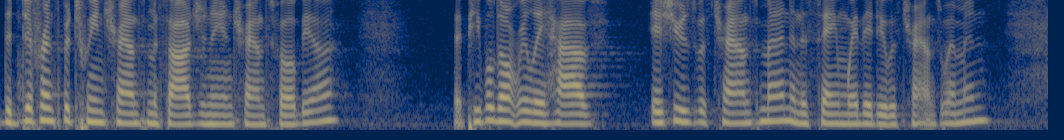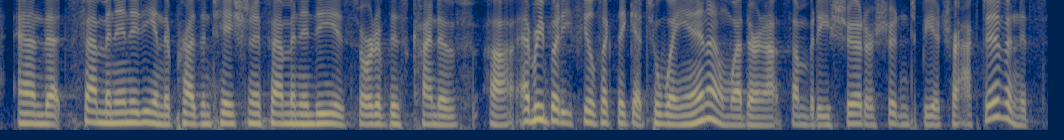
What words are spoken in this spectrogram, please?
the difference between trans misogyny and transphobia that people don't really have issues with trans men in the same way they do with trans women. And that femininity and the presentation of femininity is sort of this kind of uh, everybody feels like they get to weigh in on whether or not somebody should or shouldn't be attractive, and it's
